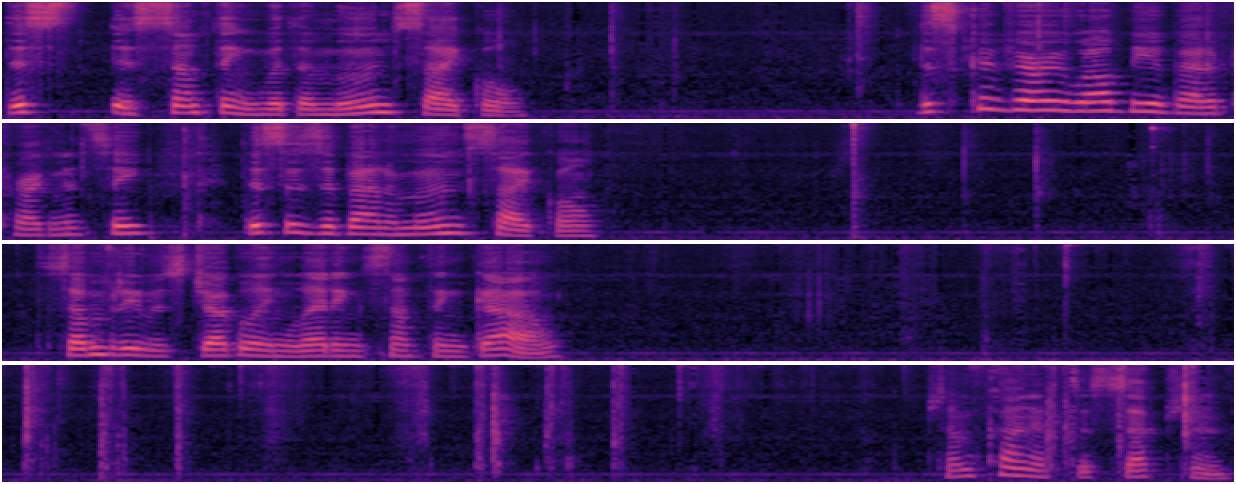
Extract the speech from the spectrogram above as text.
This is something with a moon cycle. This could very well be about a pregnancy. This is about a moon cycle. Somebody was juggling letting something go. Some kind of deception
